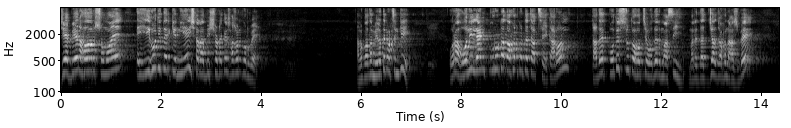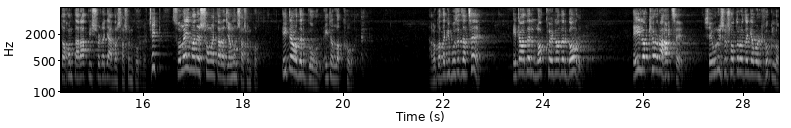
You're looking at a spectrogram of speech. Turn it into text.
যে বের হওয়ার সময় এই ইহুদিদেরকে নিয়েই সারা বিশ্বটাকে শাসন করবে। আমার কথা মেলাতে পারছেন কি? ওরা হোলি ল্যান্ড পুরোটা দখল করতে চাচ্ছে, কারণ তাদের প্রতিশ্রুত হচ্ছে ওদের মাসিহ মানে দাজ্জাল যখন আসবে তখন তারা বিশ্বটাকে আবার শাসন করবে। ঠিক সোলাইমানের সময় তারা যেমন শাসন করত, এটা ওদের গোল এটা লক্ষ্য। আমার কথা কি বুঝে যাচ্ছে? এটা ওদের লক্ষ্য, এটা ওদের গোল এই লক্ষ্যে ওরা হাঁটছে। সেই উনিশশো সতেরোতে কেবল ঢুকলো,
